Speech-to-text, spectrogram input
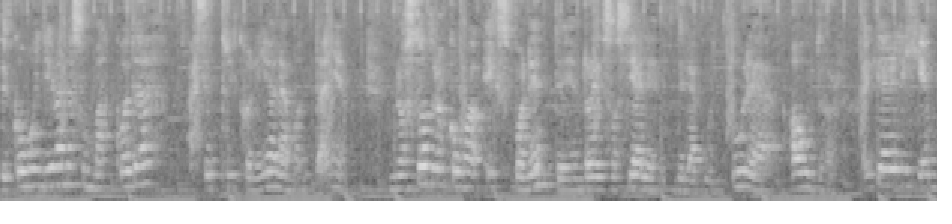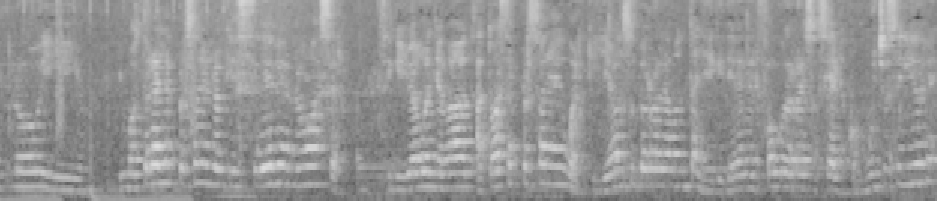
de cómo llevan a sus mascotas a hacer trail con ellas a la montaña. Nosotros como exponentes en redes sociales de la cultura outdoor, hay que dar el ejemplo y y mostrar a las personas lo que se debe o no hacer. Así que yo hago el llamado a todas esas personas igual que llevan su perro a la montaña y que tienen el foco de redes sociales con muchos seguidores,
